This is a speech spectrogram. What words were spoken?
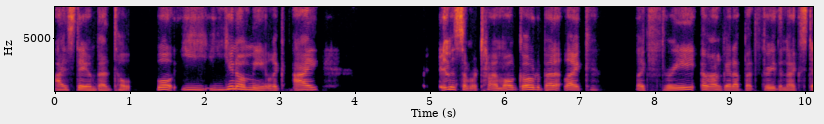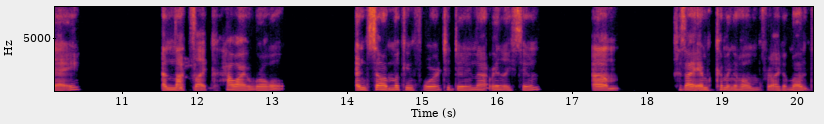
I stay in bed till well, y you know me, like I in the summertime I'll go to bed at like like three and I'll get up at three the next day. And that's like how I roll. And so I'm looking forward to doing that really soon. Um, because I am coming home for like a month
